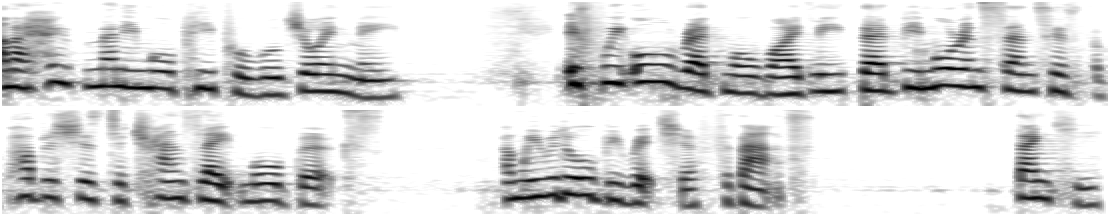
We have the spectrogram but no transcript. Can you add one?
and I hope many more people will join me. If we all read more widely, there'd be more incentive for publishers to translate more books, and we would all be richer for that. Thank you.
